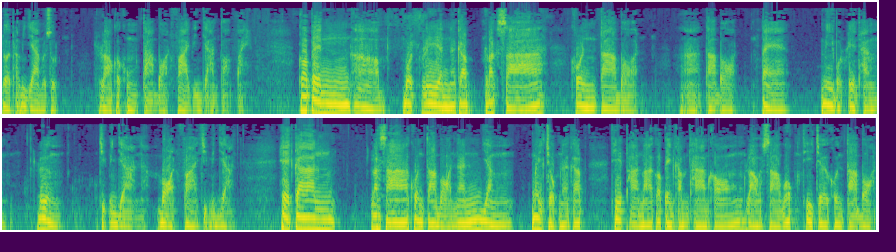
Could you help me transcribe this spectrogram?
โดยพระวิญญาณบริสุทธิ์เราก็คงตาบอดฝ่ายวิญญาณต่อไป ก็เป็นบทเรียนนะครับรักษาคนตาบอดอตาบอด แต่มีบทเรียนทางเรื่องจิตวิญญาณบอดฝ่ายจิตวิญญาณ เหตุการณ์รักษาคนตาบอดนั้นยังไม่จบนะครับ ที่ผ่านมาก็เป็นคำถามของเราสาวกที่เจอคนตาบอด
